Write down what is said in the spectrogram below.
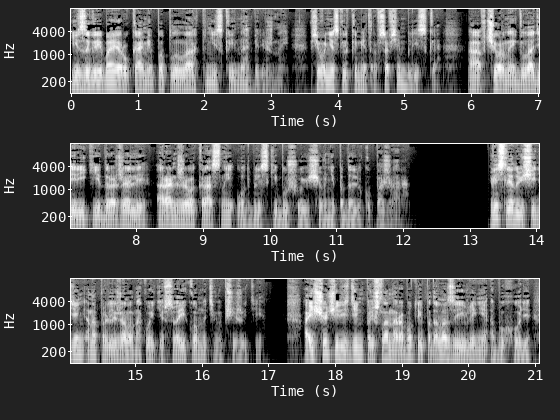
и, загребая руками, поплыла к низкой набережной. Всего несколько метров, совсем близко, а в черной глади реки дрожали оранжево-красные отблески бушующего неподалеку пожара. Весь следующий день она пролежала на койке в своей комнате в общежитии. А еще через день пришла на работу и подала заявление об уходе –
